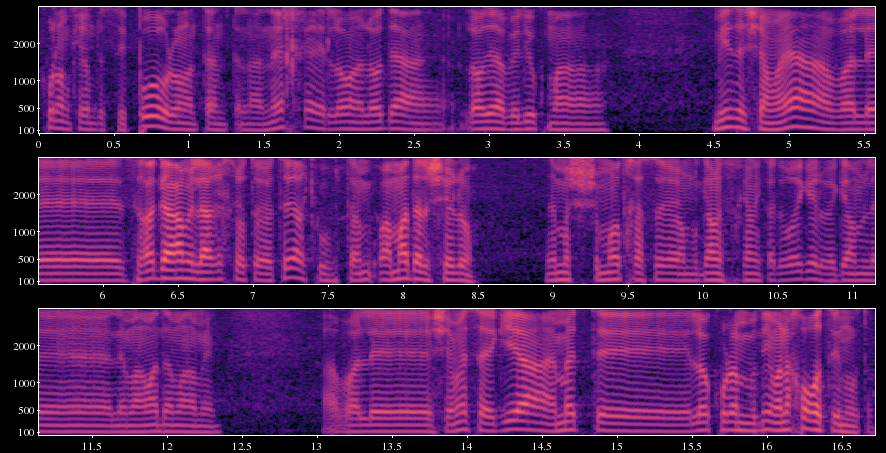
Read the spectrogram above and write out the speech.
כולם מכירים את הסיפור, לא נתן לנכד, לא, לא, לא יודע בדיוק מה, מי זה שם היה, אבל אה, זה רק גרם לי להעריך אותו יותר, כי הוא, תמ- הוא עמד על שלו. זה משהו שמאוד חסר היום גם לשחקני כדורגל וגם ל- למעמד המאמן. אבל אה, כשמסה הגיע, האמת, אה, לא כולם יודעים, אנחנו רצינו אותו.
